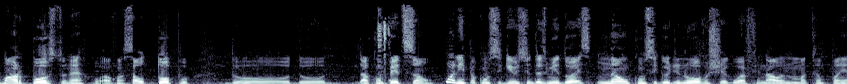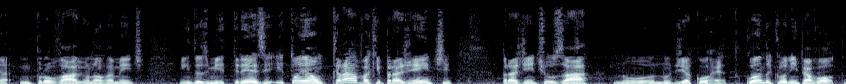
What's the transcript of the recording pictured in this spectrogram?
maior posto, né? Alcançar o topo do, do, da competição. O Olímpia conseguiu isso em 2002, não conseguiu de novo, chegou à final em uma campanha improvável novamente em 2013. E Tonhão, crava aqui pra gente, pra gente usar no, no dia correto. Quando que o Olímpia volta?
